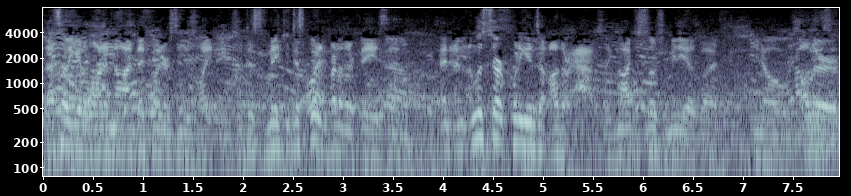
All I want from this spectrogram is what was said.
that's how you get a lot of non-Bitcoiners to use Lightning. So just make it, just put it in front of their face, and, and, and let's start putting it into other apps, like not just social media, but you know other.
